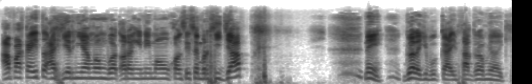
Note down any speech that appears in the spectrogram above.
apakah itu akhirnya membuat orang ini mau konsisten berhijab Nih, gue lagi buka Instagramnya lagi.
